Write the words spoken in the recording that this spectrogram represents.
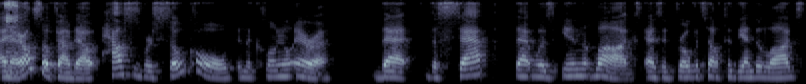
And I also found out houses were so cold in the colonial era that the sap that was in the logs, as it drove itself to the end of the logs,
